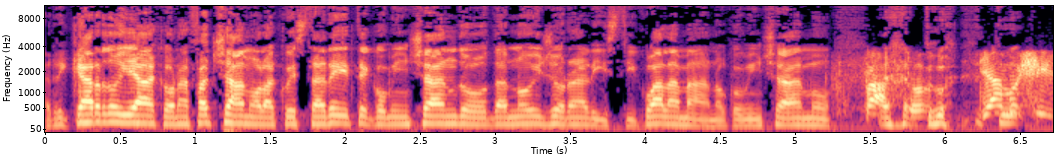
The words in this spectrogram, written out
Riccardo Iacona, facciamola questa rete cominciando da noi giornalisti. Qua la mano, cominciamo. Fatto, tu, diamoci tu, il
